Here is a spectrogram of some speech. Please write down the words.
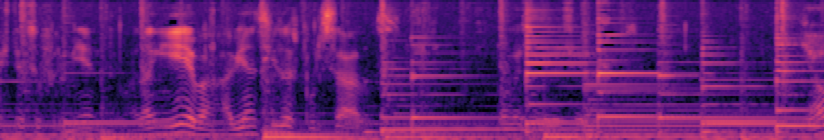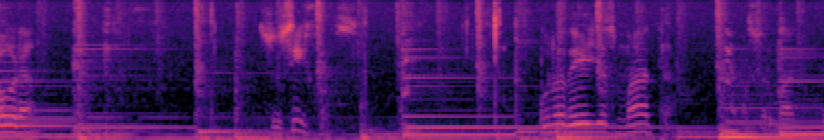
este sufrimiento. Adán y Eva habían sido expulsados por. Y ahora, sus hijos, uno de ellos mata a su hermano.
